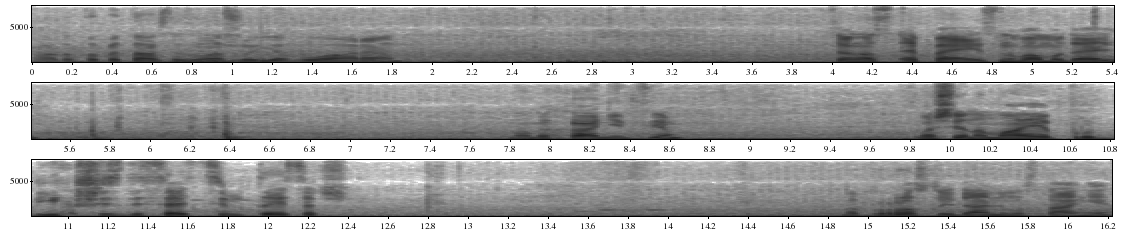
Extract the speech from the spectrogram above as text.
Багато хто питався за нашого Ягуара. Це у нас E-Pace, нова модель. На механіці. Машина має пробіг 67 тисяч. На просто ідеальному стані.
